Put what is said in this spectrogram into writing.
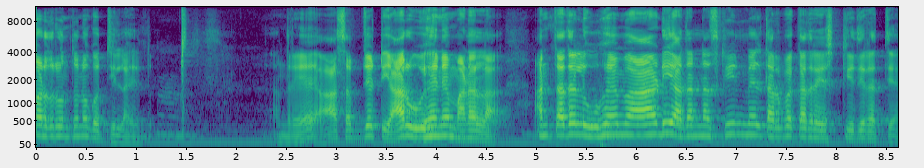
ಮಾಡಿದ್ರು ಅಂತಲೂ ಗೊತ್ತಿಲ್ಲ ಇದು. ಅಂದರೆ ಆ ಸಬ್ಜೆಕ್ಟ್ ಯಾರು ಊಹೆನೇ ಮಾಡಲ್ಲ. ಅಂತ ಅದರಲ್ಲಿ ಊಹೆ ಮಾಡಿ ಅದನ್ನು ಸ್ಕ್ರೀನ್ ಮೇಲೆ ತರಬೇಕಾದ್ರೆ ಎಷ್ಟು ಇದಿರತ್ತೆ?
